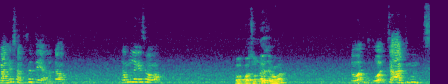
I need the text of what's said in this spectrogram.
গানের সাথে সাথে আলোটা কেমন লেগেছে বাবা? তোমার পছন্দ হয়েছে বাবা? ও ও চার্জ গুনছে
